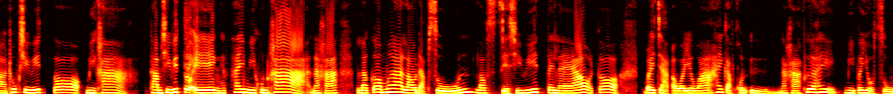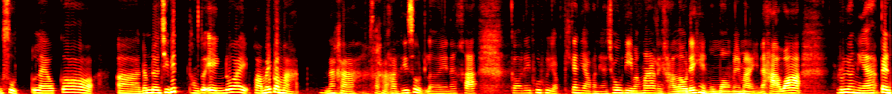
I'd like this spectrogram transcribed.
อ่าทุกชีวิตก็มีค่าทำชีวิตตัวเองให้มีคุณค่านะคะ แล้วก็เมื่อเราดับศูนย์ เราเสียชีวิตไปแล้ว ก็บริจาคอวัยวะให้กับคนอื่นนะคะ เพื่อให้มีประโยชน์สูงสุดแล้วก็อ่า ดำเนินชีวิตของตัวเองด้วยความไม่ประมาทนะคะสำคัญที่สุดเลยนะคะ ก็ได้พูดคุยกับพี่กัญญาวันนี้โชคดีมาก ๆ เลยค่ะ เราได้เห็นมุมมองใหม่ ๆ นะคะว่าเรื่องนี้เป็น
